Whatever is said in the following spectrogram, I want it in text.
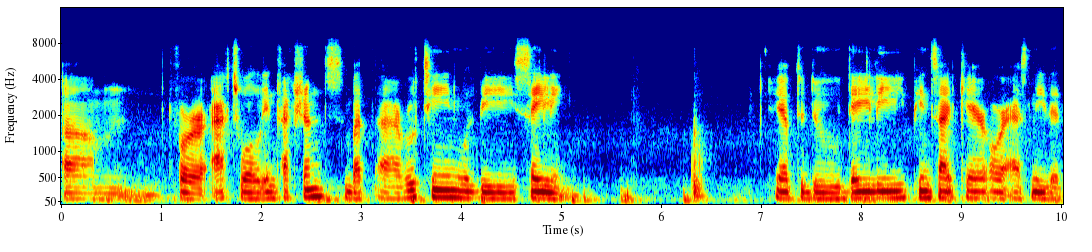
um, for actual infections. But uh, routine would be saline. You have to do daily pin site care or as needed.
